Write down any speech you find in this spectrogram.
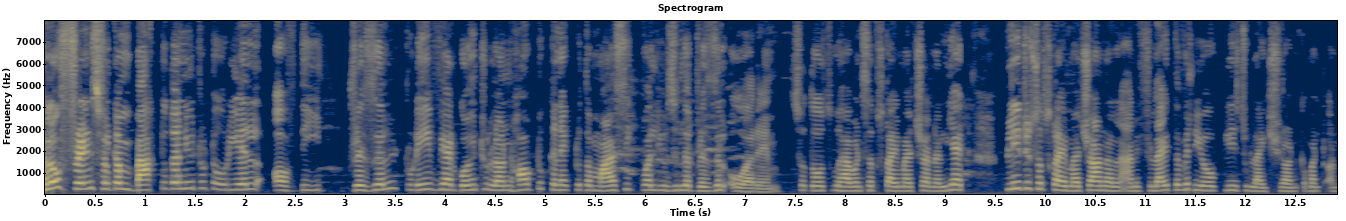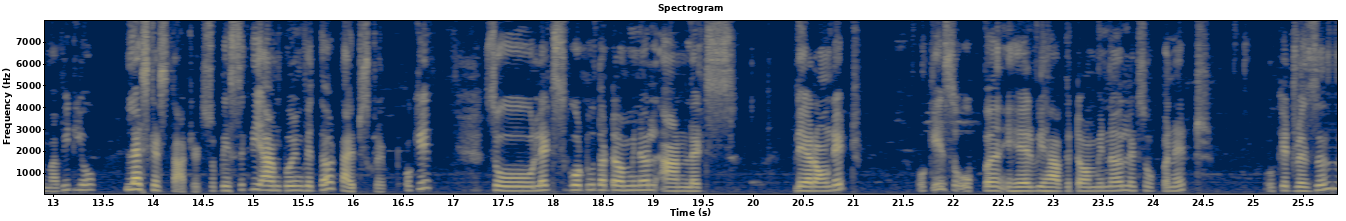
Hello friends, welcome back to the new tutorial of the Drizzle. Today we are going to learn how to connect to the MySQL using the Drizzle ORM. So those who haven't subscribed my channel yet, please do subscribe my channel and if you like the video, please do like, share and comment on my video. Let's get started. So basically I'm going with the TypeScript, okay? So let's go to the terminal and let's play around it. Okay, so open here we have the terminal. Let's open it. Okay, Drizzle.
